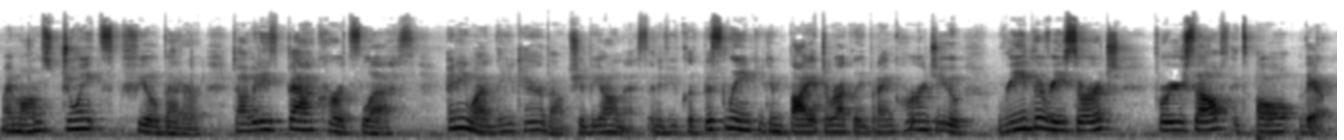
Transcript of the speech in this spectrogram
My mom's joints feel better. Davide's back hurts less. Anyone that you care about should be on this. And if you click this link, you can buy it directly. But I encourage you, read the research for yourself. It's all there.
